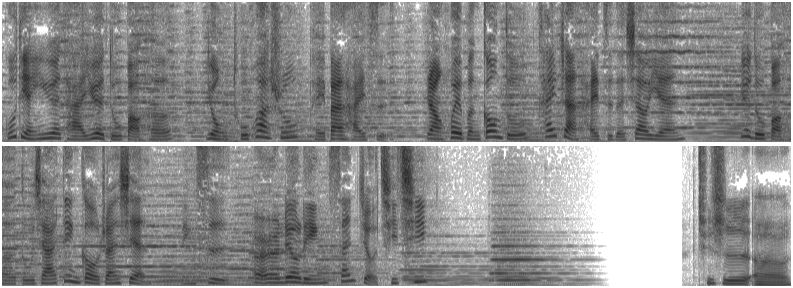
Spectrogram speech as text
古典音乐台阅读宝盒，用图画书陪伴孩子，让绘本共读开展孩子的笑颜。阅读宝盒独家订购专线：零四二二六零三九七七。其实呃，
